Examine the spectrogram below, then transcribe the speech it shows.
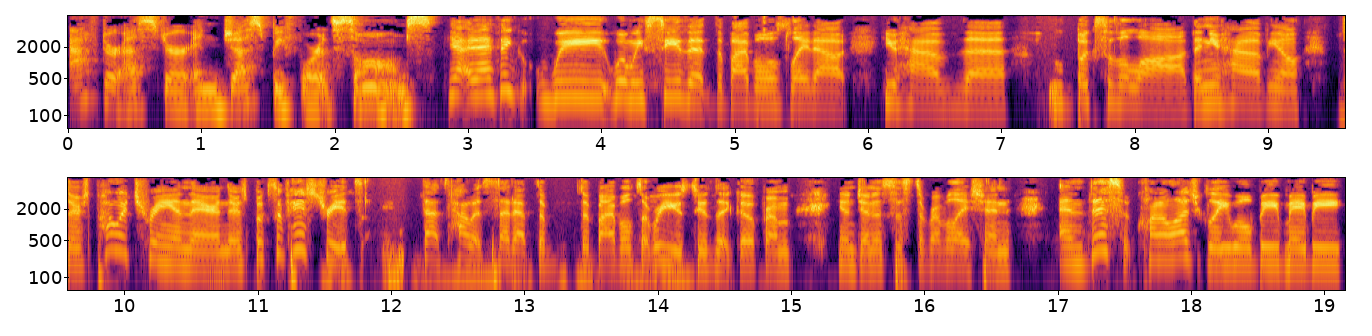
after Esther and just before Psalms. Yeah, and I think we when we see that the Bible is laid out, you have the books of the law, then you have, you know, there's poetry in there and there's books of history. It's that's how it's set up. The the Bibles that we're used to that go from, you know, Genesis to Revelation. And this chronologically will be maybe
